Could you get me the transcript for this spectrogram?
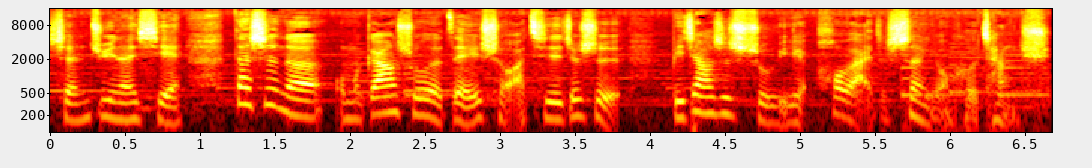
神剧那些，但是呢，我们刚刚说的这一首啊，其实就是比较是属于后来的圣咏合唱曲。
